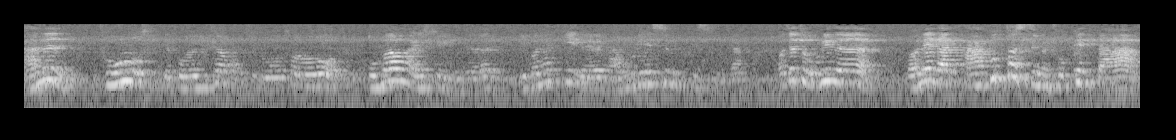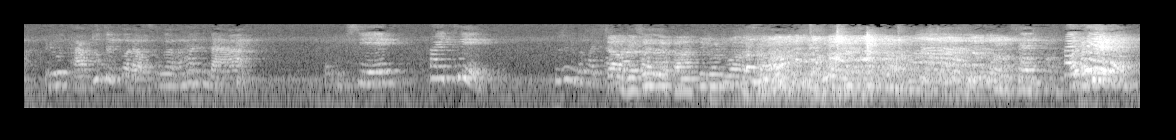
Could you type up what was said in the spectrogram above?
많은 좋은 모습들 보여주셔가지고 서로 고마워할 수 있는 이번 학기를 마무리했으면 좋겠습니다. 어쨌든 우리는 너네가 다 붙었으면 좋겠다. 그리고 다 붙을 거라고 생각을 한다. 자, 국시 파이팅! 교수님도 같이 자, 교수님들? 다 힘을 모아서 파이팅!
